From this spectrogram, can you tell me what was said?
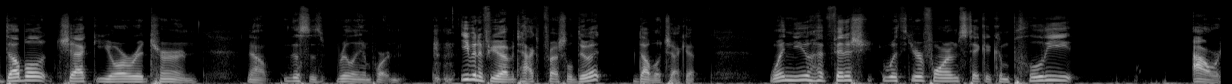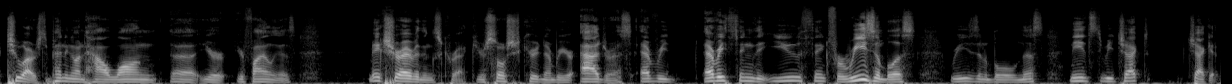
double check your return. Now, this is really important. Even if you have a tax professional do it, double check it. When you have finished with your forms, take a complete hour, two hours, depending on how long uh, your your filing is. Make sure everything's correct. Your social security number, your address, every everything that you think for reasonableness, reasonableness needs to be checked, check it.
